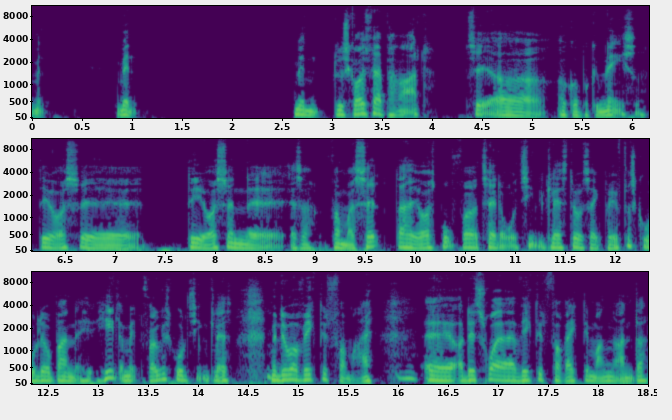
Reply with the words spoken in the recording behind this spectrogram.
Men, men, men du skal også være parat til at, at gå på gymnasiet. Det er jo også, øh, det er også en, øh, altså for mig selv, der havde jeg også brug for at tage det over i 10. klasse. Det var så ikke på efterskole, det var bare en helt almindelig folkeskole 10. klasse. Men det var vigtigt for mig. Mm. Øh, og det tror jeg er vigtigt for rigtig mange andre.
